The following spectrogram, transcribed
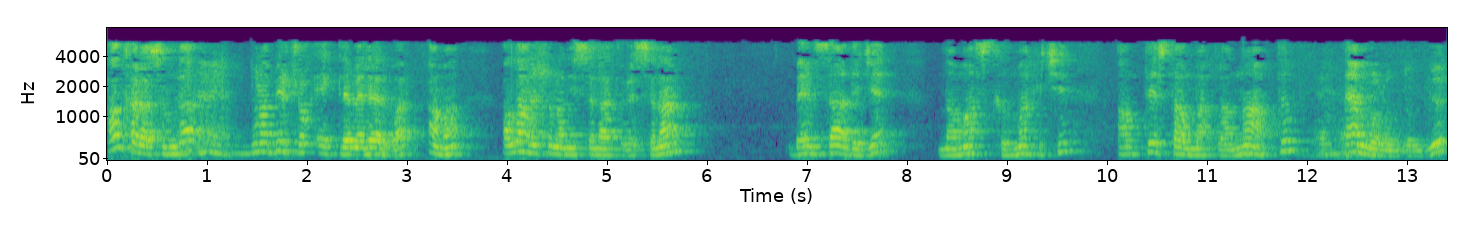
Halk arasında buna birçok eklemeler var ama Allah Resulü Aleyhisselatü Vesselam ben sadece namaz kılmak için abdest almakla ne yaptım? Emrolundum diyor.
